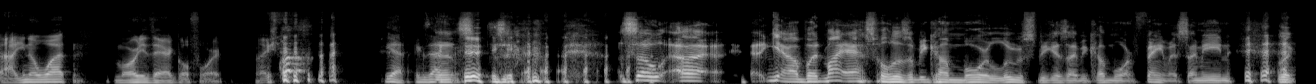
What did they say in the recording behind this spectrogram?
ah, you know what? I'm already there. Go for it. Like, yeah, exactly. It's- so uh yeah, but my asshole doesn't become more loose because I become more famous. I mean, Look,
